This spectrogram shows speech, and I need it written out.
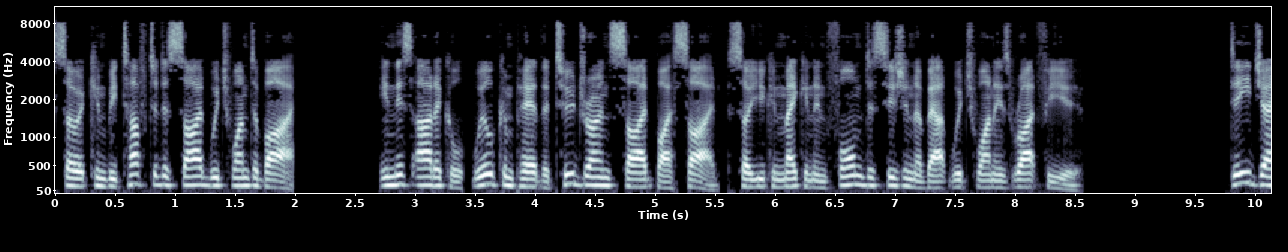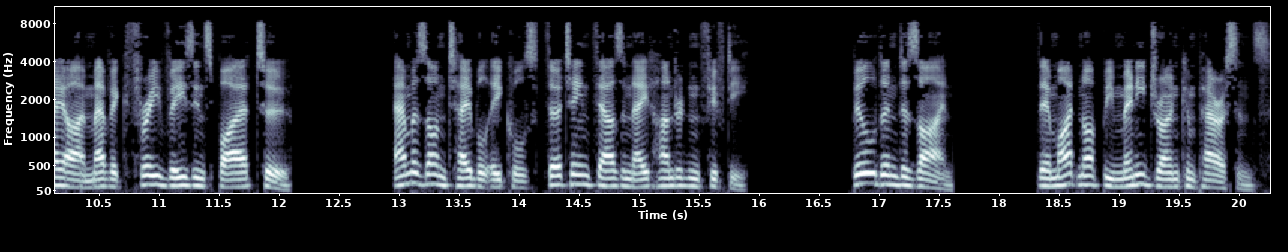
so it can be tough to decide which one to buy. In this article, we'll compare the two drones side by side, so you can make an informed decision about which one is right for you. DJI Mavic 3 vs Inspire 2. Amazon table equals 13850. Build and design. There might not be many drone comparisons.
